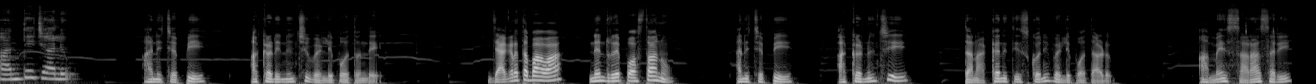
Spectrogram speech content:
అంతే చాలు. అని చెప్పి అక్కడి నుంచి వెళ్ళిపోతుంది. జాగ్రత్త బావా నేను రేపు వస్తాను అని చెప్పి అక్కడ్నుంచి తన అక్కని తీసుకొని వెళ్ళిపోతాడు. ఆమె సరాసరి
